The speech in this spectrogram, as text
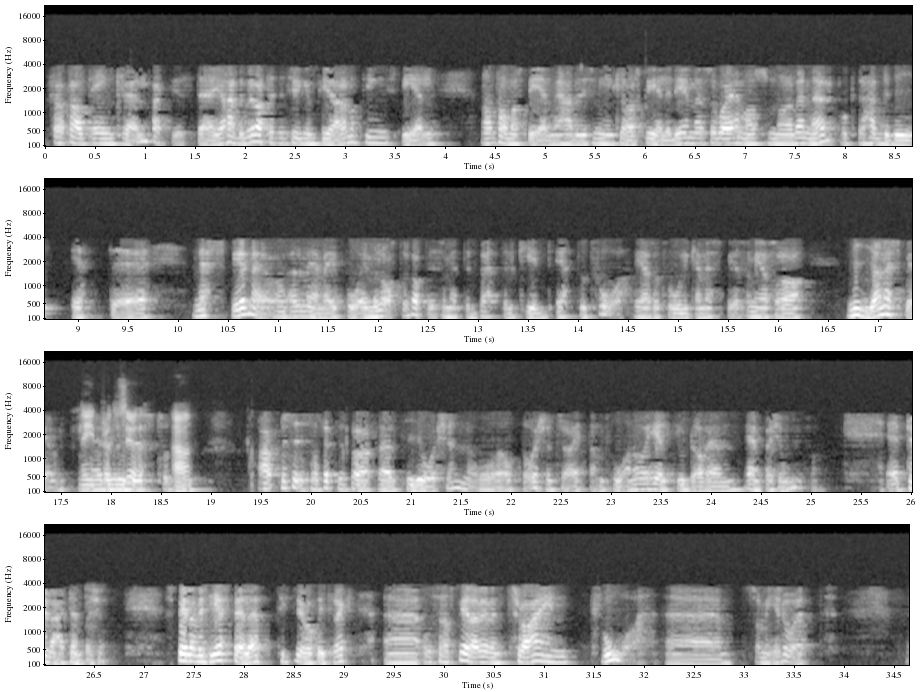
framförallt en kväll faktiskt. Jag hade väl varit lite sugen på att göra någonting spel någon form av spel, men jag hade liksom ingen klar spelidé. Men så var jag hemma hos några vänner och då hade vi ett eh, NES-spel med, eller med mig på emulator faktiskt, som heter Battle Kid 1 och 2. Det är alltså två olika NES-spel som är alltså nya NES-spel. Nyproducerade? Ja. Ja, precis. De släpptes bara för tio år sedan och åtta år sedan tror jag, ettan och tvåan. Och var helt gjorda av en, en person liksom. Eh, primärt en person. Spelade vi det spelet, tyckte det var skitfräckt. Eh, och sen spelade vi även Trine 2. Eh, som är då ett,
